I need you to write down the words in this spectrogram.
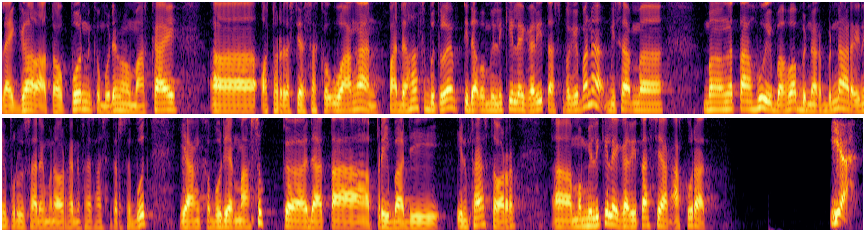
legal ataupun kemudian memakai uh, otoritas jasa keuangan, padahal sebetulnya tidak memiliki legalitas. Bagaimana bisa me mengetahui bahwa benar-benar ini perusahaan yang menawarkan investasi tersebut yang kemudian masuk ke data pribadi investor uh, memiliki legalitas yang akurat? Iya,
